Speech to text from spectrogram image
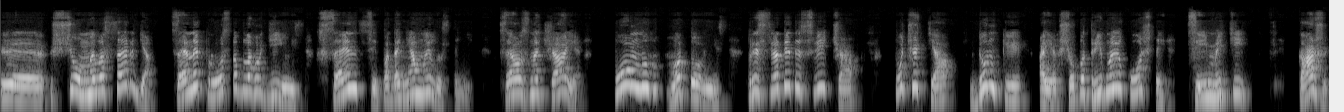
е, що милосердя це не просто благодійність в сенсі подання милостині. Це означає повну готовність присвятити свій час, почуття, думки, а якщо потрібно, і кошти цій меті. Кажуть,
